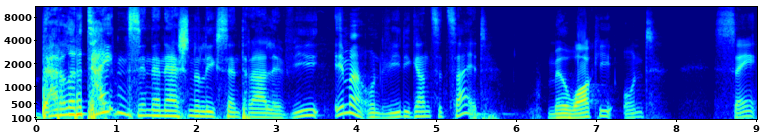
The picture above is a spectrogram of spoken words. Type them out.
Battle of the Titans in der National League Zentrale, wie immer und wie die ganze Zeit. Milwaukee und St.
